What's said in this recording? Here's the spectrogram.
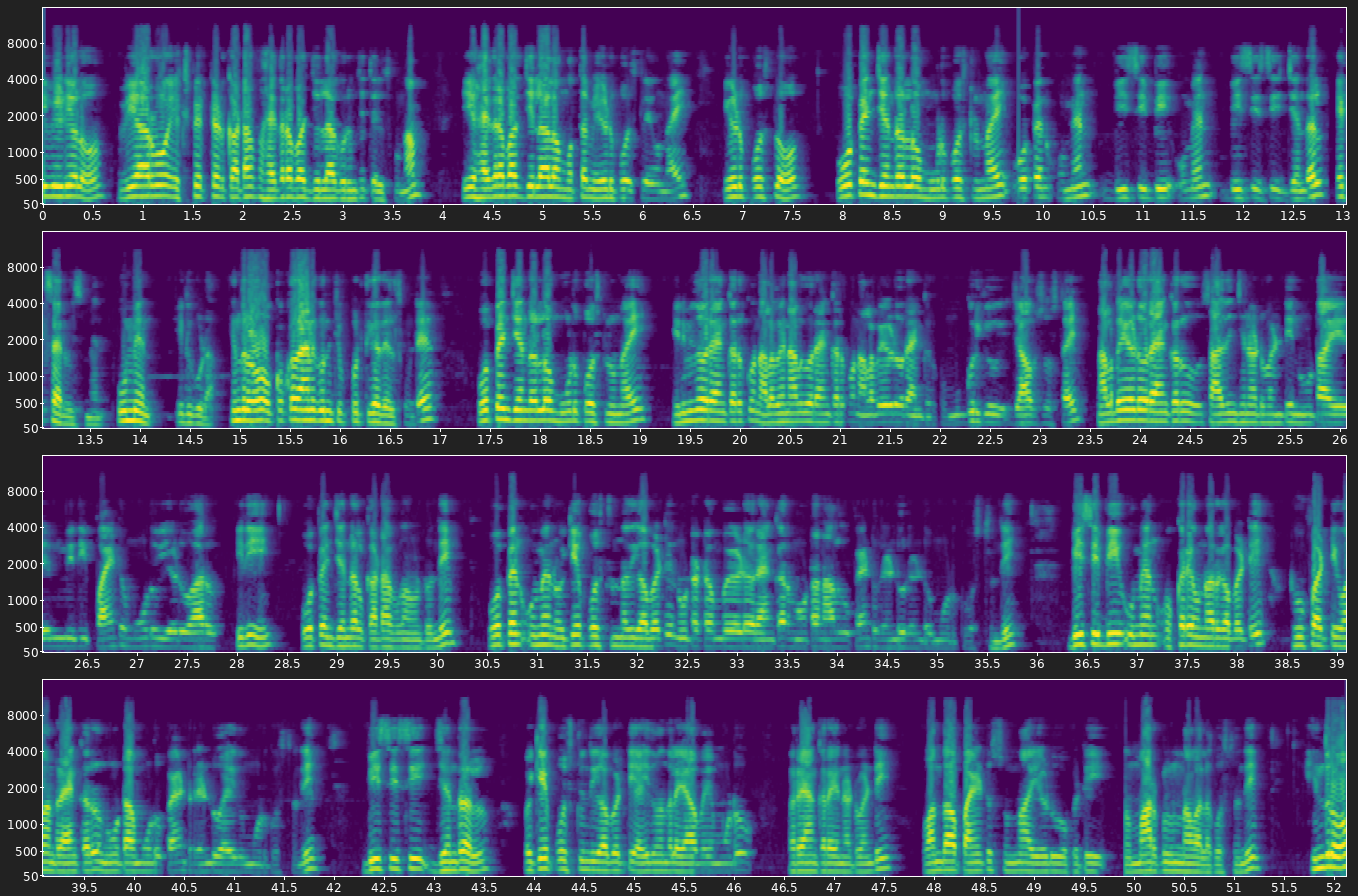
ఈ వీడియోలో VRO expected cut off Hyderabad జిల్లా గురించి తెలుసుకుందాం. ఈ హైదరాబాద్ జిల్లాలో మొత్తం ఏడు పోస్టులే ఉన్నాయి. ఏడు పోస్టులో ఓపెన్ జనరల్లో మూడు పోస్టులు ఉన్నాయి open women BCB women BCC general ex service men women ఇది కూడా. ఇందులో ఒక్కొక్క దాని గురించి పూర్తిగా తెలుసుకుంటే ఓపెన్ జనరల్లో మూడు పోస్టులు ఉన్నాయి ఎనిమిదో ర్యాంకర్కు నలభై నాలుగో ర్యాంకర్కు నలభై ఏడో ర్యాంకర్కు ముగ్గురికి జాబ్స్ వస్తాయి. నలభై ఏడో ర్యాంకరు సాధించినటువంటి నూట ఎనిమిది పాయింట్ మూడు ఏడు ఆరు. ఇది ఓపెన్ జనరల్ కట్ ఆఫ్గా ఉంటుంది. ఓపెన్ ఉమెన్ ఒకే పోస్ట్ ఉన్నది కాబట్టి నూట తొంభై ఏడు ర్యాంకర్ నూట నాలుగు పాయింట్ రెండు రెండు మూడుకు వస్తుంది బీసీబీ ఉమెన్ ఒక్కరే ఉన్నారు కాబట్టి టూ ఫార్టీ వన్ ర్యాంకర్ నూట మూడు పాయింట్ రెండు ఐదు మూడుకు వస్తుంది. బీసీసీ జనరల్ ఒకే పోస్ట్ ఉంది కాబట్టి ఐదు వందల యాభై మూడు ర్యాంకర్ అయినటువంటి వంద పాయింట్ సున్నా ఏడు ఒకటి మార్కులు ఉన్న వాళ్ళకు వస్తుంది. ఇందులో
